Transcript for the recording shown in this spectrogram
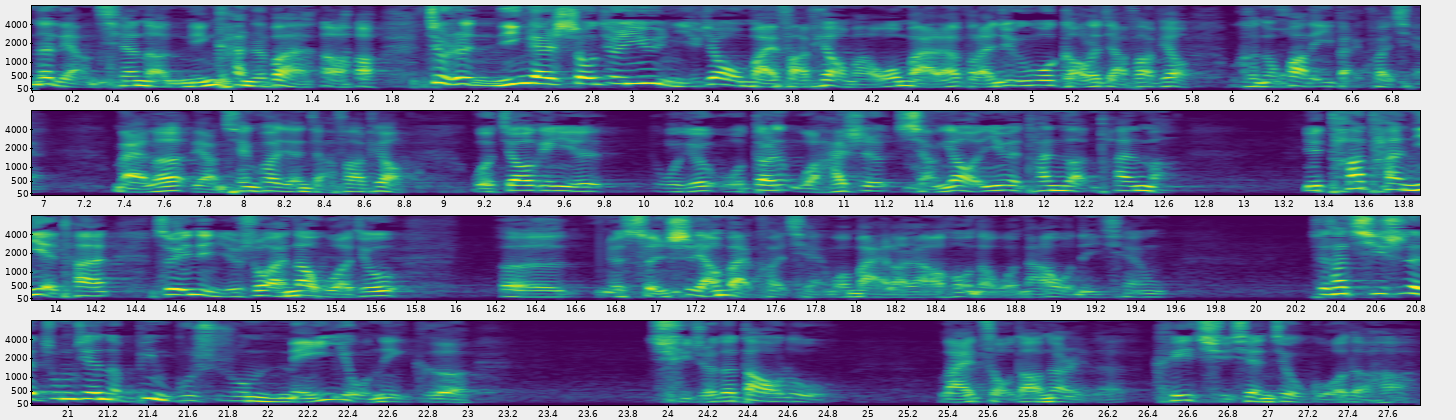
那两千呢？您看着办啊！就是您应该收，就是因为你叫我买发票嘛。我买了，本来就跟我搞了假发票，我可能花了一百块钱买了两千块钱假发票，我交给你，我就我当然我还是想要，因为贪贪嘛，因为他贪你也贪，所以呢你就说，哎，那我就呃损失两百块钱，我买了，然后呢我拿我的一千五，所以他其实在中间呢，并不是说没有那个曲折的道路。来走到那里的，可以曲线救国的哈，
